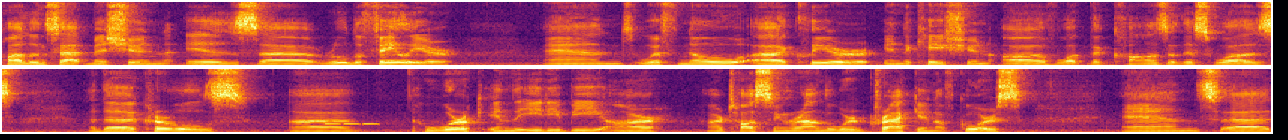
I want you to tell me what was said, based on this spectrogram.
QuadLunSat mission is uh, ruled a failure, and with no uh, clear indication of what the cause of this was, the Kerbals uh, who work in the EDB are are tossing around the word Kraken, of course, and uh,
